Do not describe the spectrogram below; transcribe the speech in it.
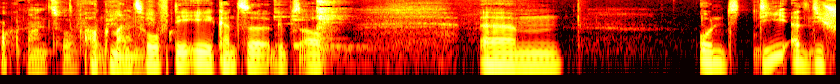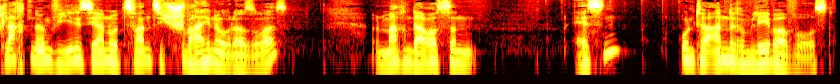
Hockmannshof. Hockmannshof.de kannst du, gibt's auch. Ähm, und die, also die schlachten irgendwie jedes Jahr nur 20 Schweine oder sowas und machen daraus dann Essen, unter anderem Leberwurst.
